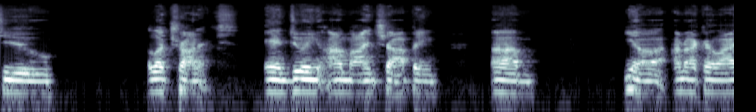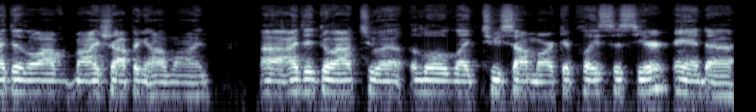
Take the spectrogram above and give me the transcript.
to electronics and doing online shopping. Um, you know, I'm not gonna lie, I did a lot of my shopping online. Uh, I did go out to a, a little like Tucson marketplace this year, and uh,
